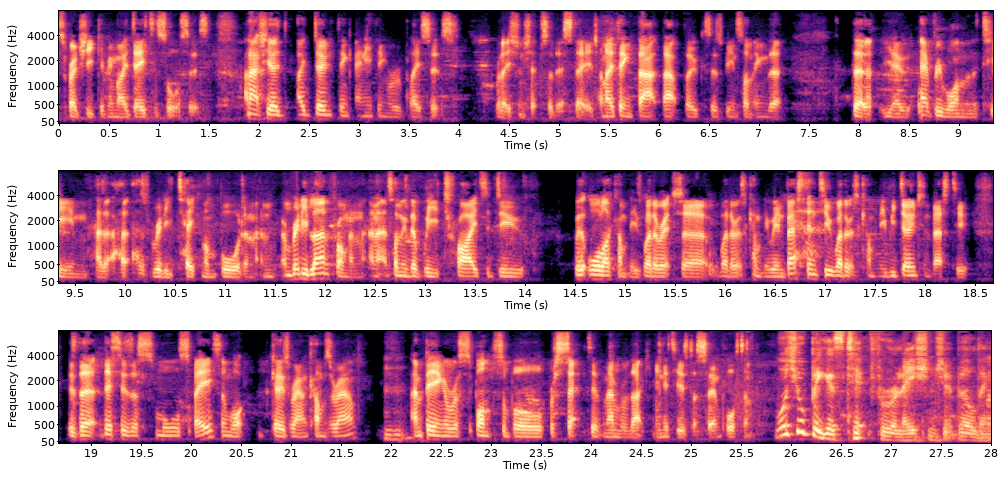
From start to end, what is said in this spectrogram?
spreadsheet, give me my data sources. And actually, I, I, don't think anything replaces relationships at this stage. And I think that that focus has been something that that you know everyone in the team has, has really taken on board and, and, and really learned from, and, and that's something that we try to do with all our companies, whether it's a whether it's a company we invest into, whether it's a company we don't invest to, is that this is a small space, and what goes around comes around. Mm-hmm. And being a responsible, receptive member of that community is just so important. What's your biggest tip for relationship building?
